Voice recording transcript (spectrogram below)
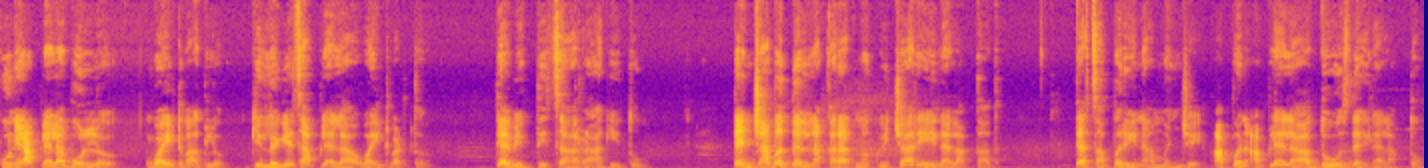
कुणी आपल्याला बोललं वाईट वागलं की लगेच आपल्याला वाईट वाटतं. त्या व्यक्तीचा राग येतो. त्यांच्याबद्दल नकारात्मक विचार यायला लागतात. त्याचा परिणाम म्हणजे आपण आपल्याला दोष द्यायला लागतो.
